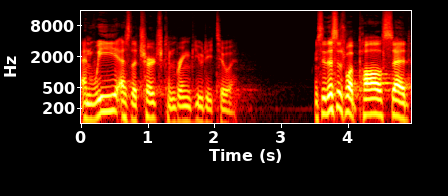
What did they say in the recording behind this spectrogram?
And we, as the church, can bring beauty to it. You see, this is what Paul said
